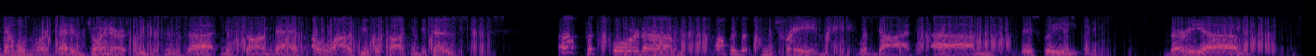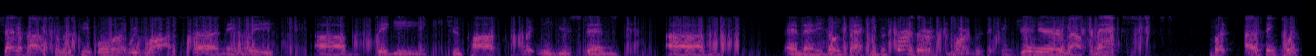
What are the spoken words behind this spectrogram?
Devil's Work. That is Joyner Lucas's uh, new song that has a lot of people talking because well, puts forward, um, offers up some trade with God. Um, basically, very um, upset about some of the people that we've lost, uh, namely uh, Biggie, Tupac, Whitney Houston, um, and then he goes back even further, Martin Luther King Jr., Malcolm X. But I think what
